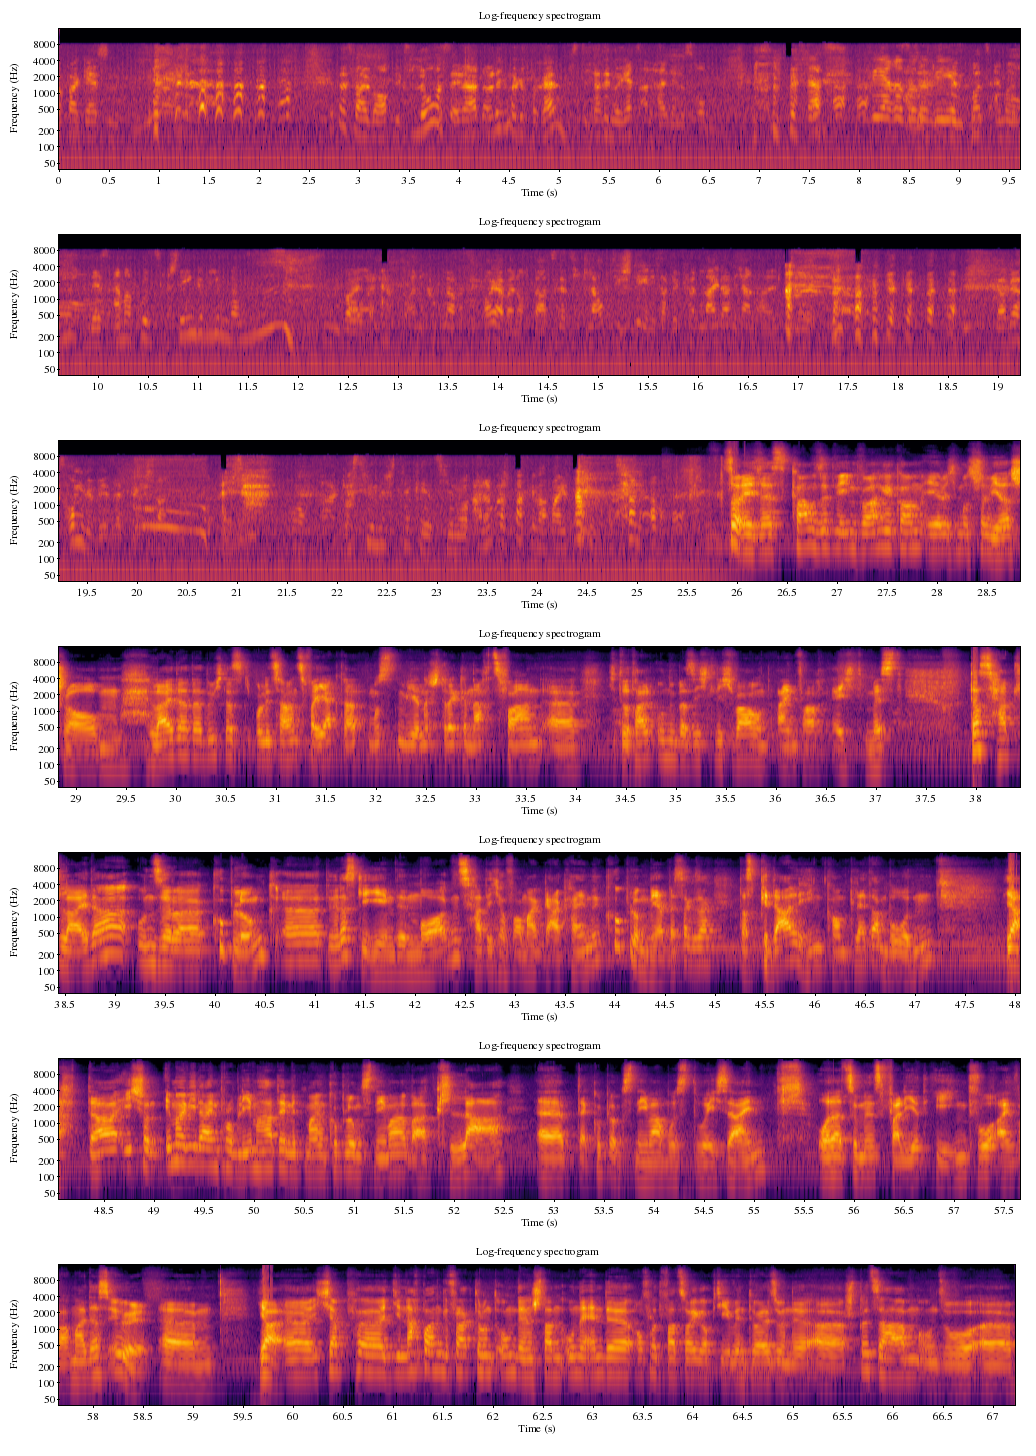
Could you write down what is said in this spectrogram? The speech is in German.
Diff-Sperre vergessen. Es war überhaupt nichts los, ey. Der hat noch nicht mal gebremst. Ich dachte nur, jetzt anhalten, dann ist rum. Das wäre so Also gewesen. kurz einmal, der ist einmal kurz stehen geblieben, dann weiter. Ich dachte so, Andi, guck nach, was die Feuerwehr noch da ist. Ich glaube, die stehen. Ich dachte, wir können leider nicht anhalten. da wäre es rum gewesen, hätte ich gestanden. Alter, Oh, fuck. was für eine Strecke jetzt hier noch. Ah, das war Spaß gemacht, war jetzt So ist es. Kaum sind wir irgendwo angekommen, Erich muss schon wieder schrauben. Leider dadurch, dass die Polizei uns verjagt hat, mussten wir eine Strecke nachts fahren, äh, die total unübersichtlich war und einfach echt Mist. Das hat leider unserer Kupplung äh, den Rest gegeben, denn morgens hatte ich auf einmal gar keine Kupplung mehr. Besser gesagt, das Pedal hing komplett am Boden. Ja, da ich schon immer wieder ein Problem hatte mit meinem Kupplungsnehmer, war klar, äh, der Kupplungsnehmer muss durch sein oder zumindest verliert irgendwo einfach mal das Öl. Ähm, ja, äh, ich habe äh, die Nachbarn gefragt rundum, denn standen ohne Ende Offroad-Fahrzeuge, ob die eventuell so eine äh, Spritze haben und so äh,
